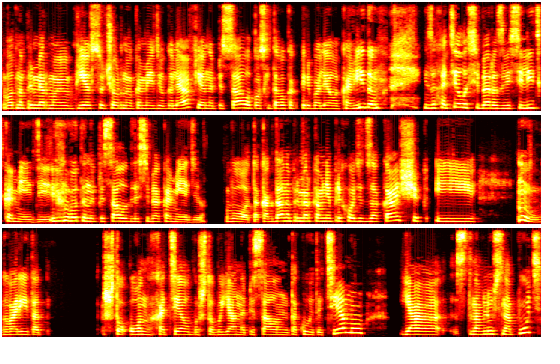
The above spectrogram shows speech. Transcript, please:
вот, например, мою пьесу «Черную комедию Голиаф» я написала после того, как переболела ковидом и захотела себя развеселить комедией. Вот и написала для себя комедию. Вот. А когда, например, ко мне приходит заказчик и ну, говорит о, что он хотел бы, чтобы я написала на такую-то тему, я становлюсь на путь,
